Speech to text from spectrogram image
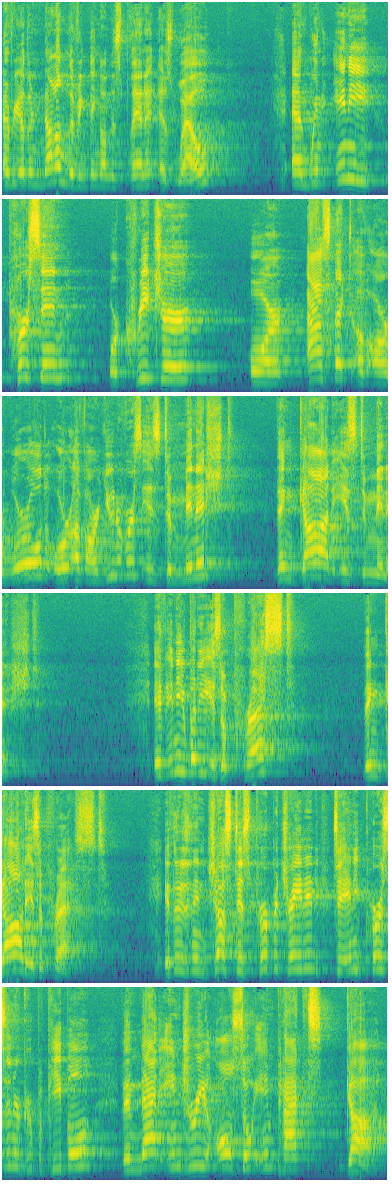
every other non living thing on this planet as well. And when any person or creature or aspect of our world or of our universe is diminished, then God is diminished. If anybody is oppressed, then God is oppressed. If there's an injustice perpetrated to any person or group of people, then that injury also impacts God.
